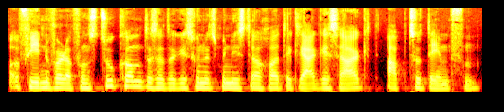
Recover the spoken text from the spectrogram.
auf jeden Fall auf uns zukommt, das hat der Gesundheitsminister auch heute klar gesagt, abzudämpfen.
